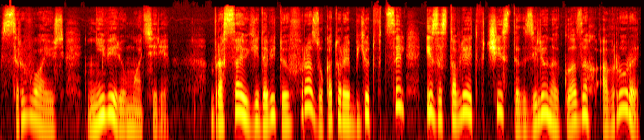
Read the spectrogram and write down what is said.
Срываюсь, не верю матери — бросаю ядовитую фразу, которая бьет в цель и заставляет в чистых зеленых глазах Авроры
